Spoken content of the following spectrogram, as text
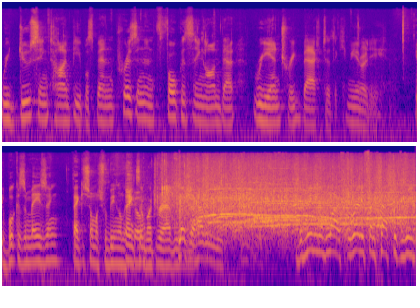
reducing time people spend in prison and focusing on that reentry back to the community. Your book is amazing. Thank you so much for being on the Thanks show. Thanks so much for having me. Pleasure having you. The Meaning of Life, a really fantastic read,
